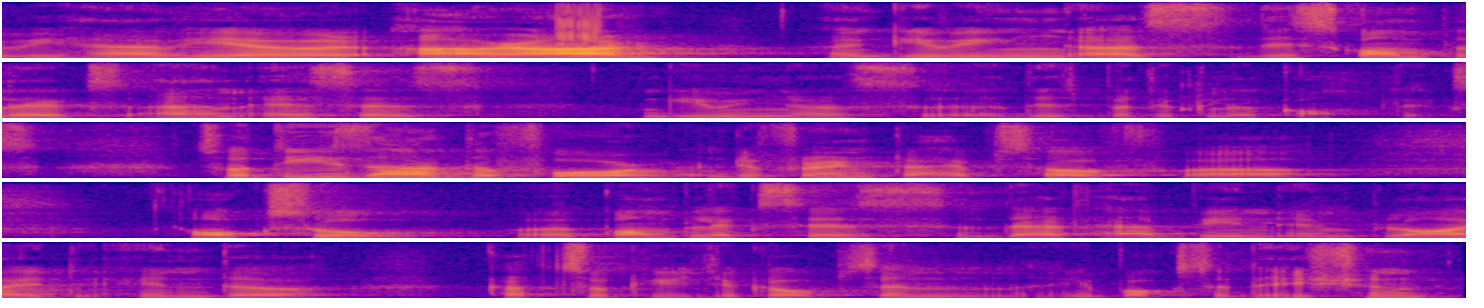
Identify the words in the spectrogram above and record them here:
we have here RR uh, giving us this complex and SS giving us uh, this particular complex. So these are the 4 different types of uh, OXO uh, complexes that have been employed in the Katsuki Jacobson epoxidation.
